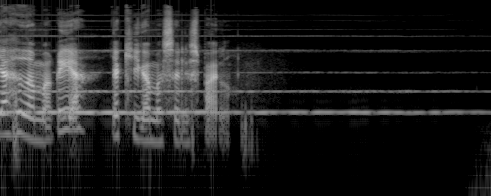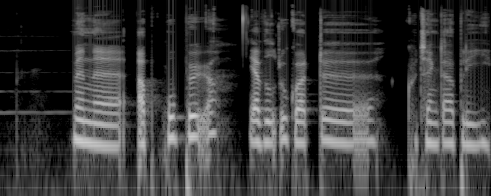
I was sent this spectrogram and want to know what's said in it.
Jeg hedder Maria. Jeg kigger mig selv i spejlet. Men øh, apropos bøger, jeg ved du godt øh, kunne tænke dig at blive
